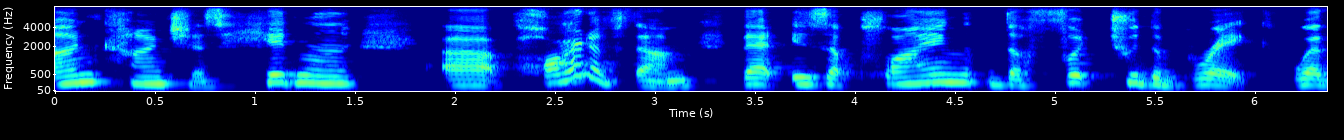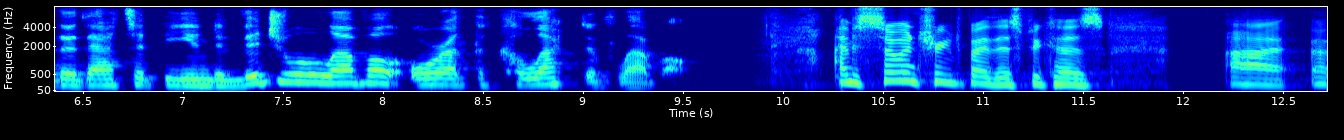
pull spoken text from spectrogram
unconscious, hidden uh, part of them that is applying the foot to the brake, whether that's at the individual level or at the collective level. I'm so intrigued by this because uh, uh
